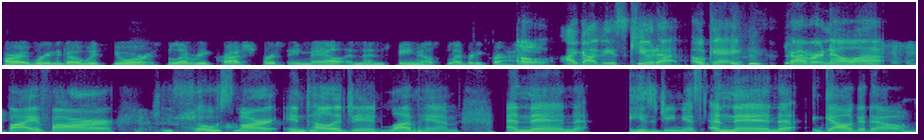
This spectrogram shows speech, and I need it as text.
All right, we're gonna go with your celebrity crush first, a male and then female celebrity crush. Oh, I got these queued up. Okay. Trevor Noah, by far. He's so smart, intelligent, love him. And then he's a genius. And then Gal Gadot,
